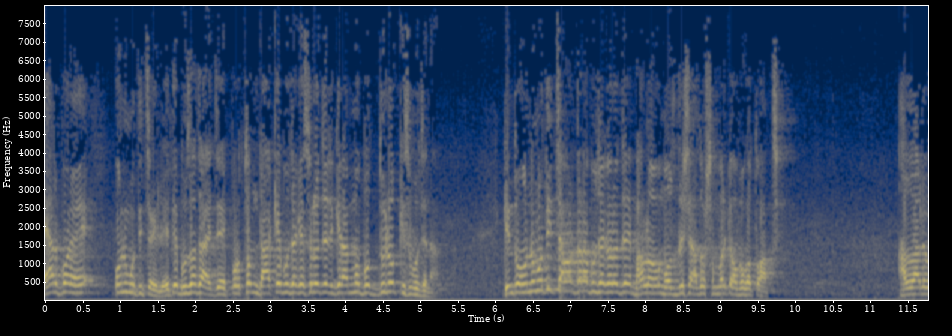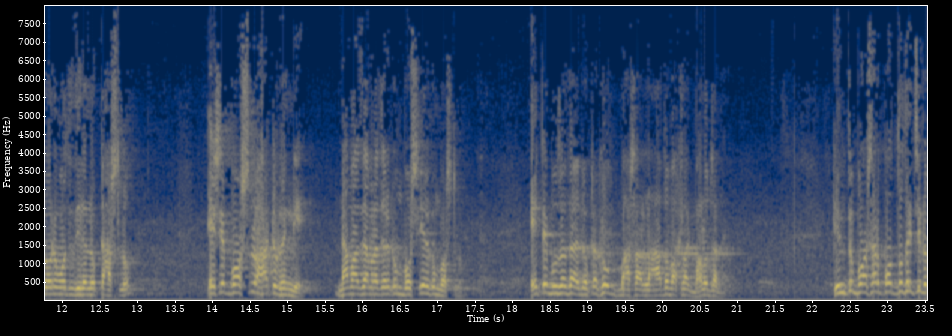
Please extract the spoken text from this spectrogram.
এরপরে অনুমতি চাইল। এতে বোঝা যায় যে প্রথম ডাকে বোঝা গেছিল যে গ্রাম্য বৌদ্ধ লোক কিছু বোঝে না। কিন্তু অনুমতি চাওয়ার দ্বারা বোঝা গেল যে ভালো মজলিসে আদর সম্পর্কে অবগত আছে। আল্লাহ অনুমতি দিলেন লোকটা আসলো। এসে বসল হাঁটু ভেঙ্গে। নামাজে আমরা যেরকম বসি, এরকম বসল। এতে বোঝা যায় লোকটা খুব বাসা আল্লাহ আদব আখলাখ ভালো জানে। কিন্তু বসার পদ্ধতি ছিল,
